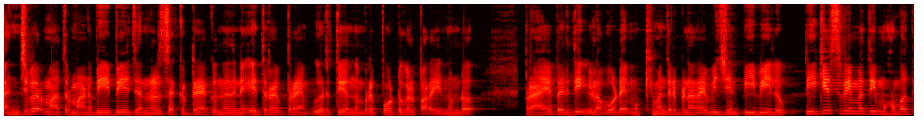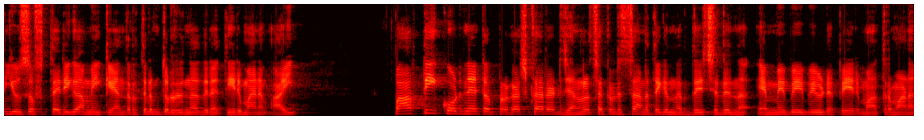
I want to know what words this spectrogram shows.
അഞ്ചു പേർ മാത്രമാണ് ബേബിയെ ജനറൽ സെക്രട്ടറി ആക്കുന്നതിന് എതിരഭിപ്രായം ഉയർത്തിയെന്നും റിപ്പോർട്ടുകൾ പറയുന്നുണ്ട്. പ്രായപരിധി ഇളവോടെ മുഖ്യമന്ത്രി പിണറായി വിജയൻ പി ബിയിലും പി കെ ശ്രീമതി മുഹമ്മദ് യൂസഫ് തരിഗാമി കേന്ദ്രത്തിലും തുടരുന്നതിന് തീരുമാനം ആയി. Party coordinator Prakash Karat general secretary സ്ഥാനത്തേക്ക് നിർദ്ദേശിച്ചതെന്ന് എം എ ബേബിയുടെ പേര് മാത്രമാണ്.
